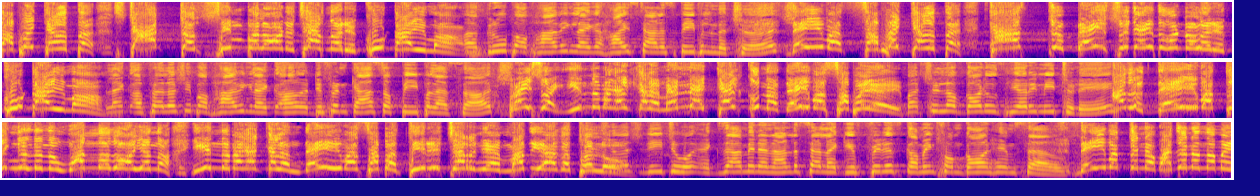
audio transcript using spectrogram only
സഭയ്ക്കകത്ത് സ്റ്റാറ്റസ് സിംബലോട് ചേർന്ന ഒരു കൂട്ടായ്മ. A group of having like a high status people in the church. ദൈവ സഭയ്ക്കകത്ത് കാസ്റ്റ് ബേസ് ചെയ്തുകൊണ്ടുള്ള ഒരു കൂട്ടായ്മ. Like a fellowship of having like a different caste of people as such. ഇന്ന് മകൾക്കലം എന്നെ കേൾക്കുന്ന but children of god who's hearing me today അത് ദൈവത്തിങ്കിൽ നിന്ന് വന്നതോ എന്ന് ഇന്ന് പകക്കലം ദൈവസഭ തിരിച്ചറിഞ്ഞേ മതിയാകത്തുള്ളൂ church need to examine and understand like if it is coming from God Himself. ദൈവത്തിന്റെ വചനം നമ്മെ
